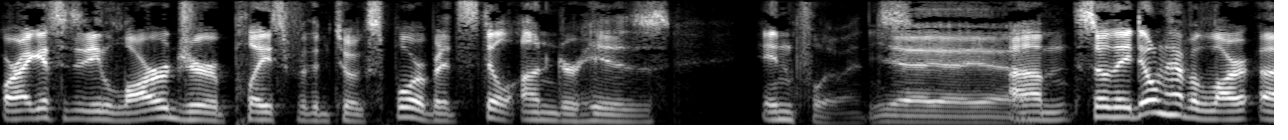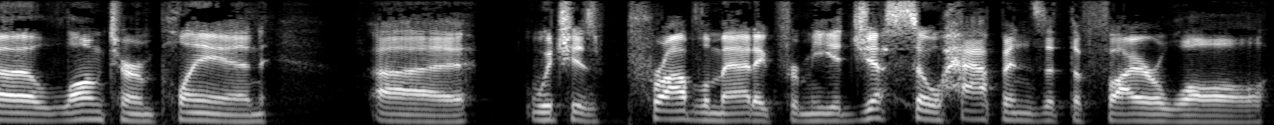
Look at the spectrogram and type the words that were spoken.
or I guess it's a larger place for them to explore, but it's still under his influence. yeah, yeah, yeah. Um, so they don't have a lar- uh, long term plan, uh, which is problematic for me. It just so happens that the firewall,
